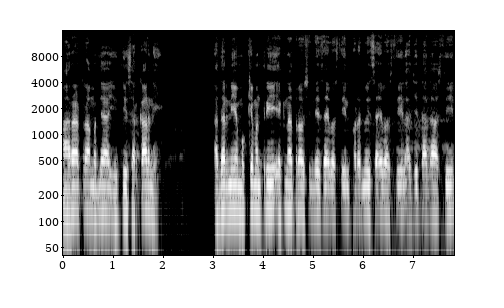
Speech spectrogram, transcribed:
महाराष्ट्रामधल्या युती सरकारने आदरणीय मुख्यमंत्री एकनाथराव शिंदे साहेब असतील फडणवीस साहेब असतील अजितदादा असतील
